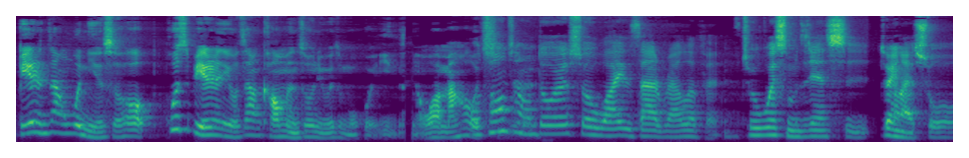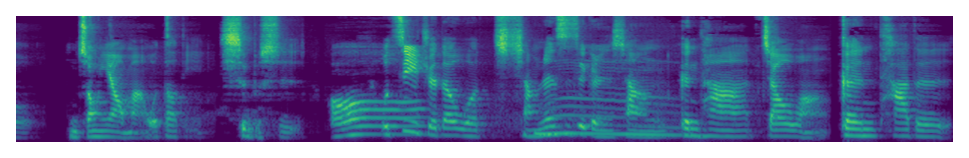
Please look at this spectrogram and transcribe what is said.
别人这样问你的时候，或是别人有这样 comment 的时候，你会怎么回应呢？我还蛮好奇。我通常都会说 Why is that relevant？就为什么这件事对你来说很重要吗？我到底是不是？哦，oh. 我自己觉得，我想认识这个人，想跟他交往，跟他的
